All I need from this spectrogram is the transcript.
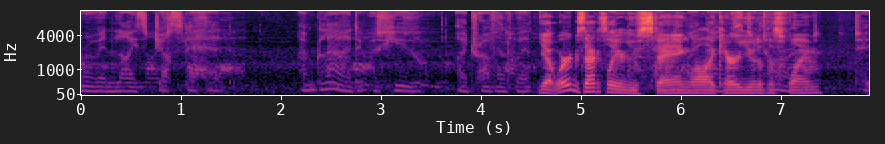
ruin lies just ahead. I'm glad it was you I traveled with. Yeah, where exactly are you staying while I carry you to this flame? Too.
